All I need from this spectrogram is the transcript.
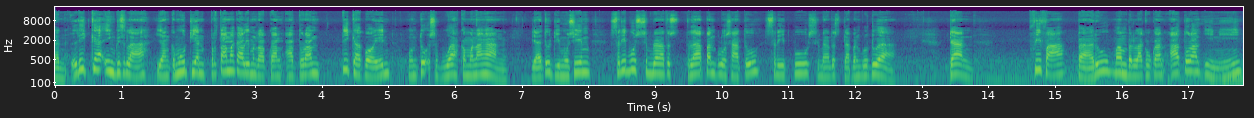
dan Liga Inggrislah yang kemudian pertama kali menerapkan aturan 3 poin untuk sebuah kemenangan yaitu di musim 1981-1982 dan FIFA baru memperlakukan aturan ini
